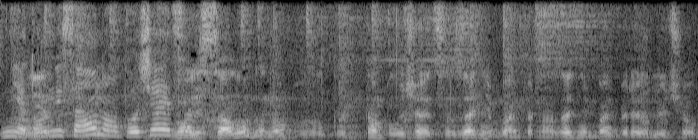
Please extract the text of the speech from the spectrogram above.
Да. Нет, он не салон, он получается... Ну, из салона, но там получается задний бампер, на заднем бампере лючок.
